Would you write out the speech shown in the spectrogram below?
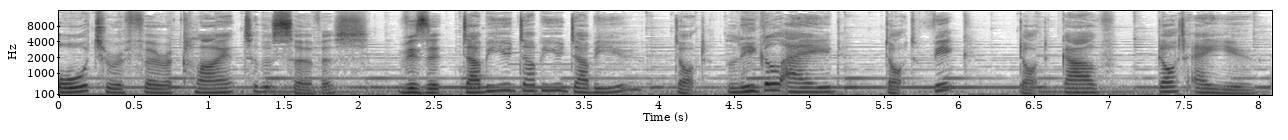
or to refer a client to the service, visit www.legalaid.vic.gov.au.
